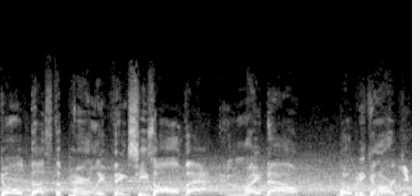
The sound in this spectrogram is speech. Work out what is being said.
Goldust apparently thinks he's all that, and right now, nobody can argue.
